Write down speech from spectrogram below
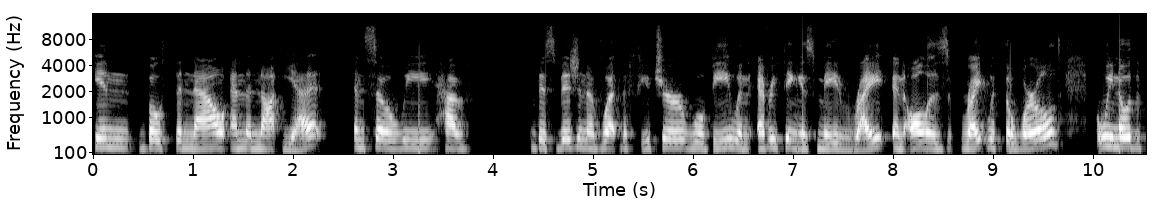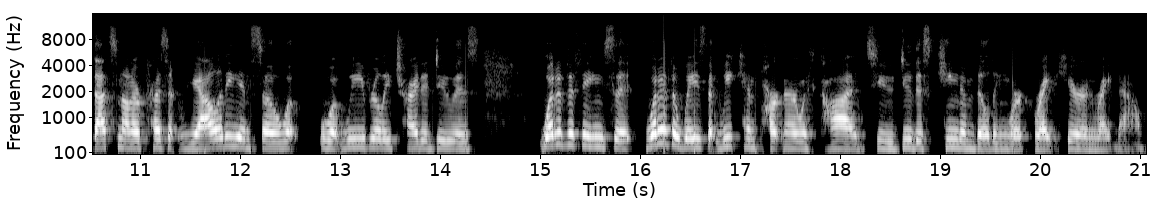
in both the now and the not yet. And so we have this vision of what the future will be when everything is made right and all is right with the world but we know that that's not our present reality and so what what we really try to do is what are the things that what are the ways that we can partner with god to do this kingdom building work right here and right now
